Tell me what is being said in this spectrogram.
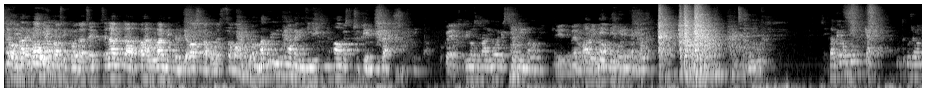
sä Joo, mä- vauhdikkaasti koita, että se, se näyttää vähän kuin lämmittänyt ja raskaat tulee sitten samaan. Joo, mä pyrin niin kumopenkin niin aavistuksen pieni pysähdys siihen pintaan. Okei. Koska silloin se saa niin oikeasti sen rinnalla liikkeelle. Niin, nimenomaan rinnalla. Niin, niin, niin, on niinku- se ei tarvitse olla pitkä, mutta kun se on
